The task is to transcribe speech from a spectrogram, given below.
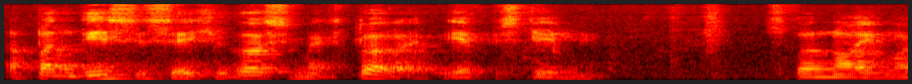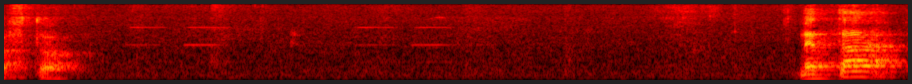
απαντήσεις έχει δώσει μέχρι τώρα η επιστήμη στο νόημα αυτό. Μετά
